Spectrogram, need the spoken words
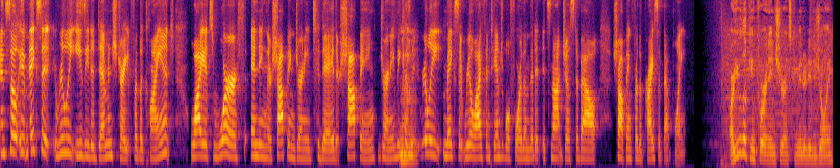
And so it makes it really easy to demonstrate for the client why it's worth ending their shopping journey today, their shopping journey, because mm-hmm. it really makes it real life and tangible for them that it, it's not just about shopping for the price at that point. Are you looking for an insurance community to join?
